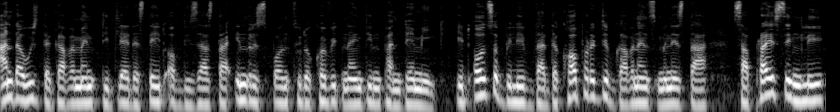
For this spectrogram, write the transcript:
under which the government declared a state of disaster in response to the COVID 19 pandemic. It also believed that the Cooperative Governance Minister surprisingly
